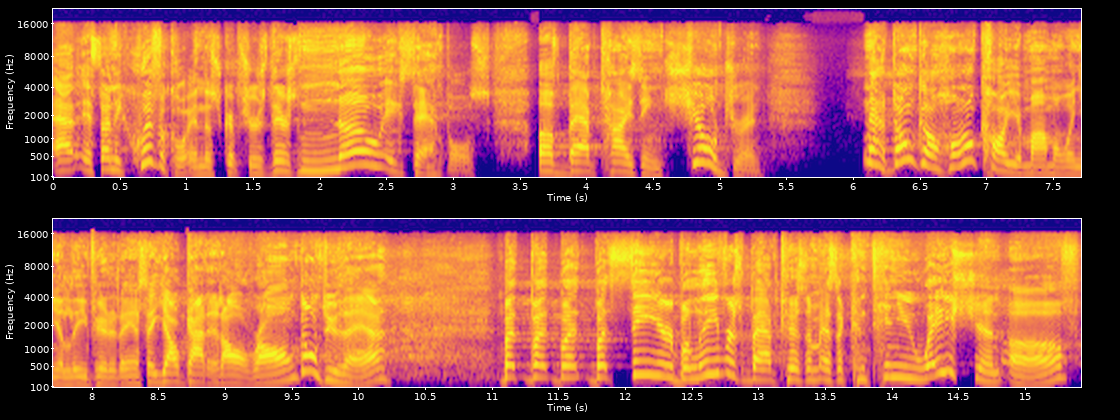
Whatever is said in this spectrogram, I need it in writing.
it's unequivocal in the scriptures. There's no examples of baptizing children. Now, don't go home, don't call your mama when you leave here today and say, y'all got it all wrong. Don't do that. but, but, but, but see your believer's baptism as a continuation of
